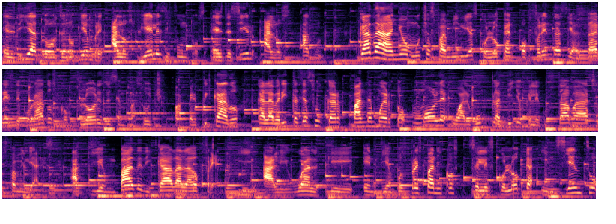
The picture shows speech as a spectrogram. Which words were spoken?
El día 2 de noviembre a los fieles difuntos, es decir, a los adultos. Cada año muchas familias colocan ofrendas y altares decorados con flores de cempasúchil, papel calaveritas de azúcar, pan de muerto, mole o algún platillo que le gustaba a sus familiares, a quien va dedicada la ofrenda. Y al igual que en tiempos prehispánicos, se les coloca incienso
